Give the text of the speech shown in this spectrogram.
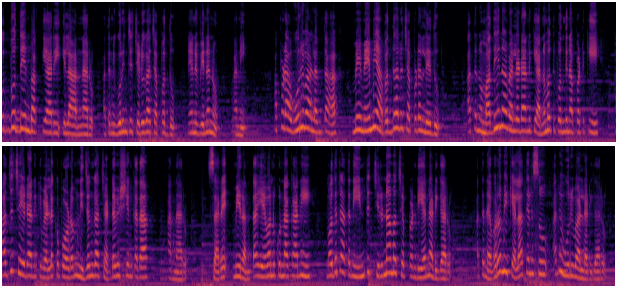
ఉద్బుద్దీన్ భక్తియారి ఇలా అన్నారు అతని గురించి చెడుగా చెప్పొద్దు నేను వినను అని. అప్పుడు ఆ ఊరి వాళ్ళంతా మేమేమీ అబద్ధాలు చెప్పడం లేదు. అతను మదీనా వెళ్ళడానికి అనుమతి పొందినప్పటికీ హజ్ చేయడానికి వెళ్ళకపోవడం నిజంగా చెడ్డ విషయం కదా అన్నారు. సరే మీరంతా ఏమనుకున్నా కానీ మొదట అతని ఇంటి చిరునామా చెప్పండి అని అడిగారు. అతనెవరో మీకు ఎలా తెలుసు అని ఊరి వాళ్ళు అడిగారు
